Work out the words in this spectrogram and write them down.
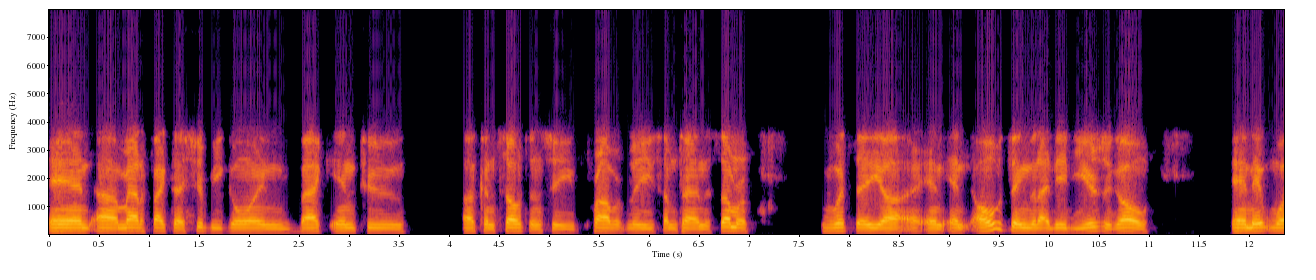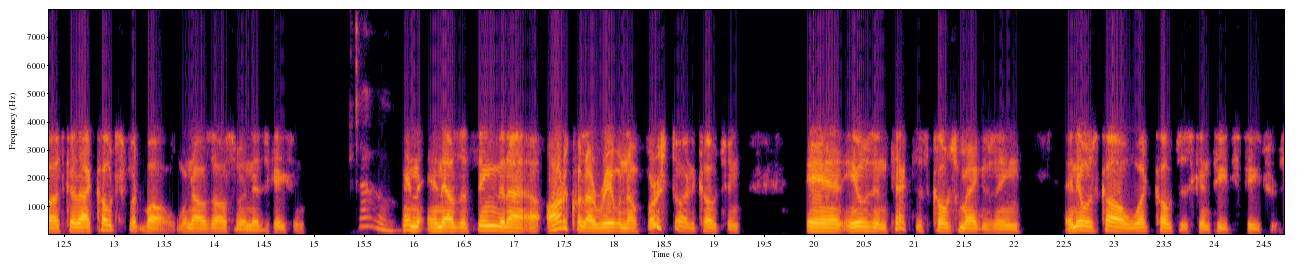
And uh, matter of fact, I should be going back into a consultancy probably sometime this summer with a uh, an, an old thing that I did years ago and it was because I coached football when I was also in education. Oh. And and there was a thing that I an article I read when I first started coaching, and it was in Texas Coach magazine, and it was called "What Coaches Can Teach Teachers."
